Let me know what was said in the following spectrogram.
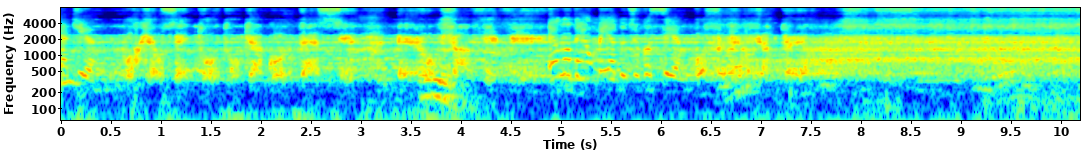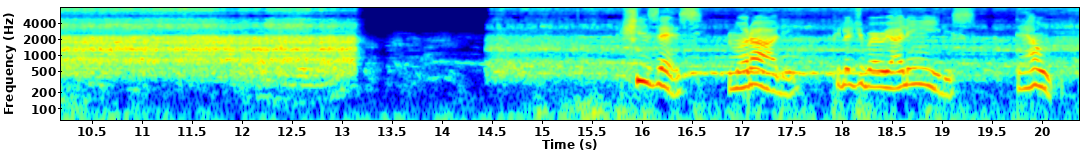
Aqui? Porque eu sei tudo o que acontece. Eu já vivi. Eu não tenho medo de você. Você devia ter. XS, Nora Allen, filha de Barry Allen e Iris, Terra 1.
